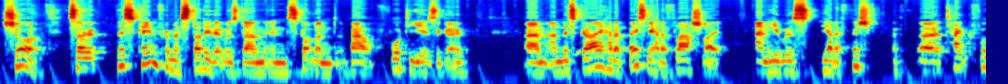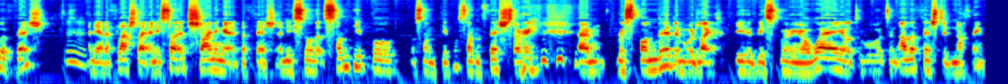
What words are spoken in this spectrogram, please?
Sure. So this came from a study that was done in Scotland about 40 years ago. Um, and this guy had a, basically had a flashlight and he was he had a fish a, a tank full of fish mm-hmm. and he had a flashlight and he started shining it at the fish and he saw that some people or some people some fish sorry um, responded and would like either be swimming away or towards and other fish did nothing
